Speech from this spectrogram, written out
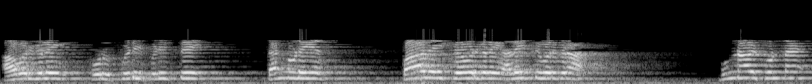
அவர்களை ஒரு பிடி பிடித்து தன்னுடைய பாதைக்கு அவர்களை அழைத்து வருகிறார் முன்னால் சொன்ன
